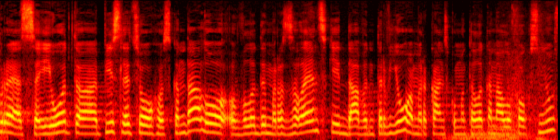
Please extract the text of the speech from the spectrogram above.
преси. І от після цього скандалу Володимир Зеленський дав інтерв'ю американському телеканалу Fox News.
